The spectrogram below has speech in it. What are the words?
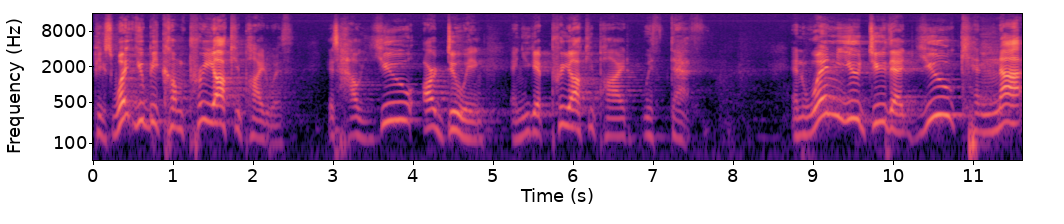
Because what you become preoccupied with is how you are doing and you get preoccupied with death. And when you do that, you cannot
